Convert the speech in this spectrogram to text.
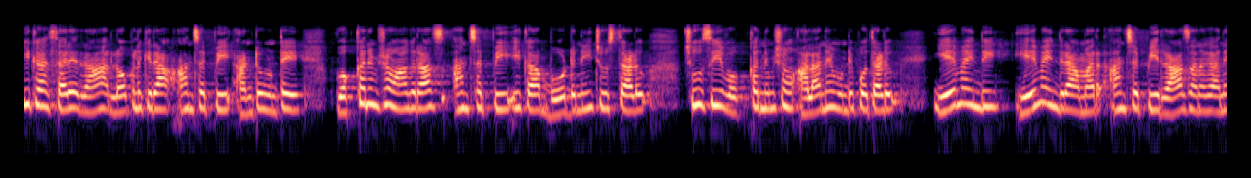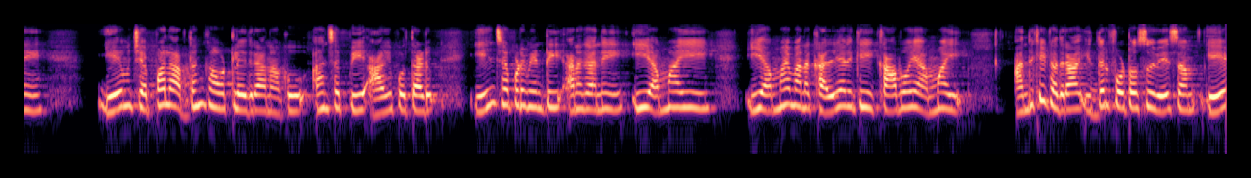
ఇక సరే రా లోపలికి రా అని చెప్పి అంటూ ఉంటే ఒక్క నిమిషం ఆగురాజ్ అని చెప్పి ఇక బోర్డుని చూస్తాడు. చూసి ఒక్క నిమిషం అలానే ఉండిపోతాడు. ఏమైంది? ఏమైందిరా అమర్? అని చెప్పి రాజ్ అనగానే ఏం చెప్పాలో అర్థం కావట్లేదురా నాకు అని చెప్పి ఆగిపోతాడు. ఏం చెప్పడం ఏంటి? అనగానే ఈ అమ్మాయి ఈ అమ్మాయి మన కళ్యాణ్కి కాబోయే అమ్మాయి. అందుకే కదరా ఇద్దరు ఫొటోస్ వేసాం ఏ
